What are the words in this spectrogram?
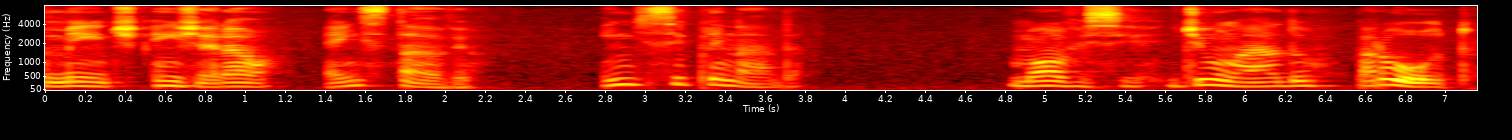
mente, em geral, é instável, indisciplinada. Move-se de um lado para o outro,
